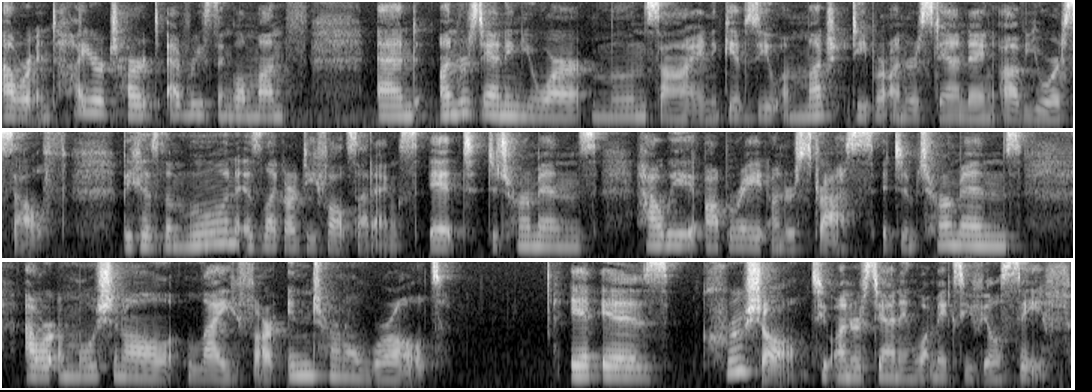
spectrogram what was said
our entire chart every single month. And understanding your moon sign gives you a much deeper understanding of yourself because the moon is like our default settings. It determines how we operate under stress, it determines our emotional life, our internal world. It is crucial to understanding what makes you feel safe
